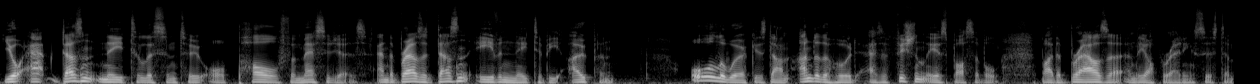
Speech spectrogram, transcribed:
Your app doesn't need to listen to or poll for messages, and the browser doesn't even need to be open. All the work is done under the hood as efficiently as possible by the browser and the operating system.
